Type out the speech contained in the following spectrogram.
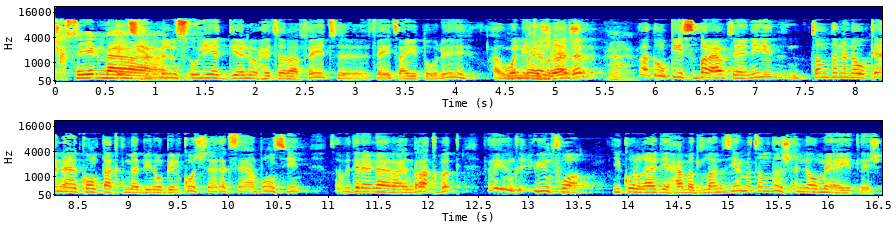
شخصيا ما يتحمل المسؤوليات ديالو حيت راه فايت فايت عيطوا ليه. هو اللي كان غادر. آه. donc يصبر عاوتاني. تنظن أنه كان contact ما بينه وبين ال coach هذاك c'est un bon signe صافي دير أنا راه مراقبك une fois يكون غادي حمد الله مزيان ما تنظنش أنه ما يعيطليش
